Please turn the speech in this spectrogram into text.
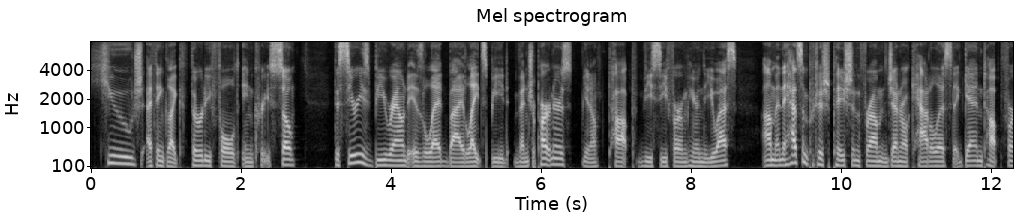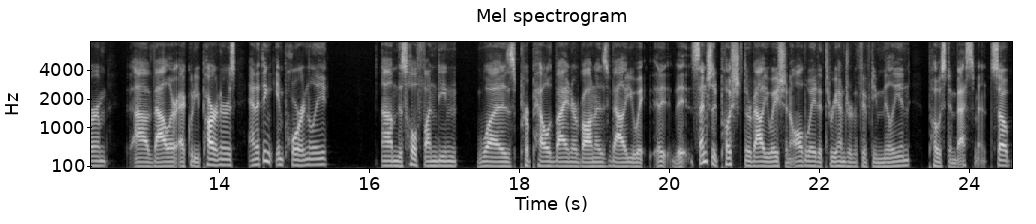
huge, I think like 30 fold increase. So the Series B round is led by Lightspeed Venture Partners, you know, top VC firm here in the US. Um, and they had some participation from General Catalyst, again, top firm, uh, Valor Equity Partners. And I think importantly, um, this whole funding was propelled by Nirvana's value. It essentially pushed their valuation all the way to 350 million post investment. So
